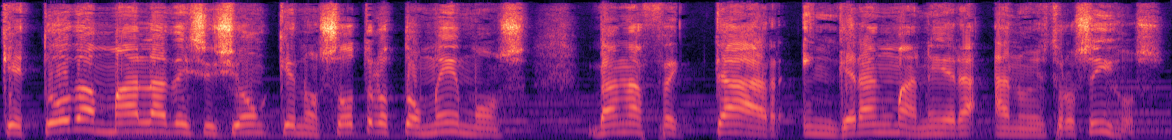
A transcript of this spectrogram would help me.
que toda mala decisión que nosotros tomemos van a afectar en gran manera a nuestros hijos.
